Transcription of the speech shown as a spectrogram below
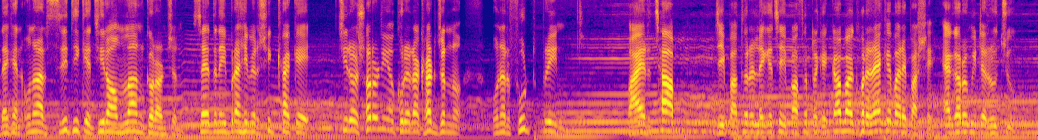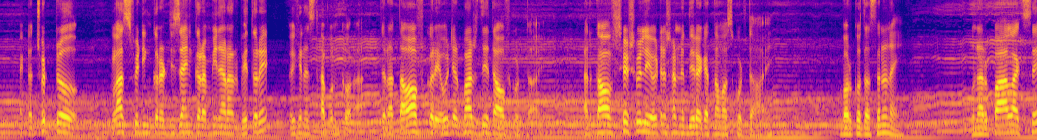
দেখেন, ওনার স্মৃতিকে চির অম্লান করার জন্য, সৈয়দিন ইব্রাহিমের শিক্ষাকে চিরস্মরণীয় করে রাখার জন্য ওনার ফুটপ্রিন্ট পায়ের ছাপ, যে পাথরে লেগেছে, এই পাথরটাকে কাবা ঘরের একেবারে পাশে, এগারো মিটার উঁচু, একটা ছোট্ট গ্লাস ফিটিং করা ডিজাইন করা মিনারার ভেতরে ওইখানে স্থাপন করা। যারা তাওয়াফ করে, ওইটার পাশ দিয়ে তাওয়াফ করতে হয়। আর তাওয়াফ শেষ হলে ওইটার সামনে দুই রাকাত নামাজ করতে হয়। বরকত আছে না নাই? ওনার পা লাগছে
